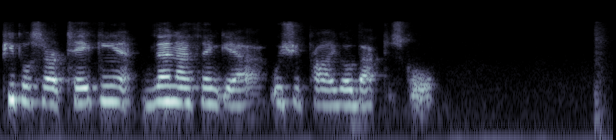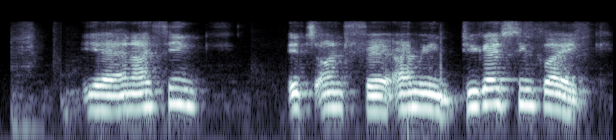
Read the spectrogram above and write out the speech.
people start taking it, then I think yeah, we should probably go back to school. Yeah, and I think it's unfair. I mean, do you guys think like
